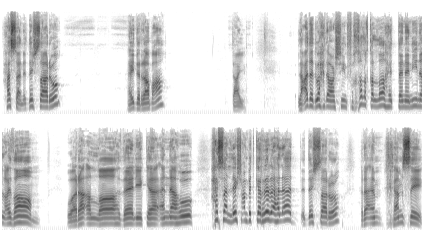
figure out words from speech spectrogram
حسن. قديش صاروا؟ هيدي الرابعة. طيب. العدد 21 فخلق الله التنانين العظام. ورأى الله ذلك أنه حسن ليش عم بتكررها هالقد؟ قديش صاروا؟ رقم خمسة.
